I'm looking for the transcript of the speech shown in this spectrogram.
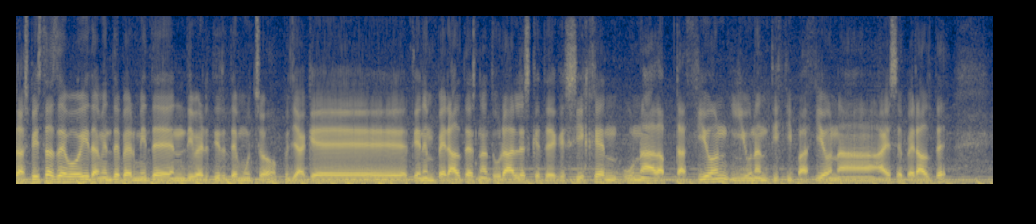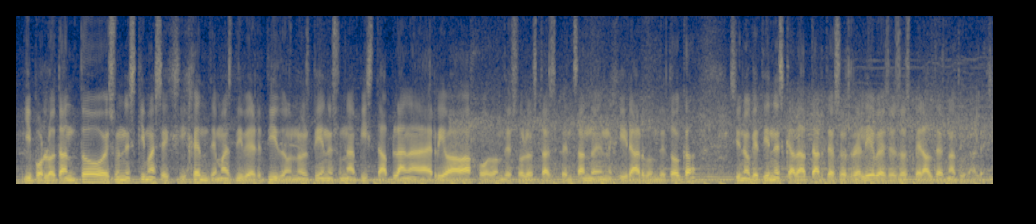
Las pistas de Boí también te permiten divertirte mucho, ya que tienen peraltes naturales que te exigen una adaptación y una anticipación a, ese peralte y por lo tanto es un esquí más exigente, más divertido. No tienes una pista plana de arriba a abajo donde solo estás pensando en girar donde toca, sino que tienes que adaptarte a esos relieves, a esos peraltes naturales.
